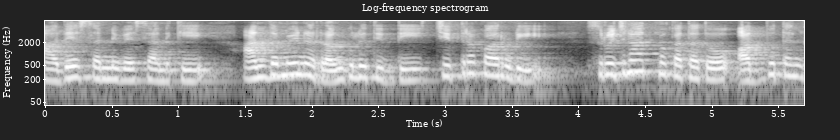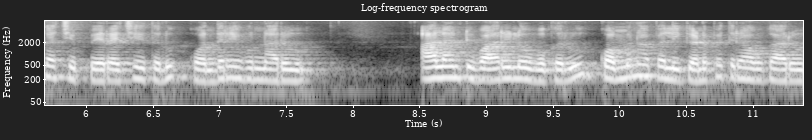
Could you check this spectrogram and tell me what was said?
అదే సన్నివేశానికి అందమైన రంగులు దిద్ది చిత్రకారుడి సృజనాత్మకతతో అద్భుతంగా చెప్పే రచయితలు కొందరే ఉన్నారు. అలాంటి వారిలో ఒకరు కొమ్మనాపల్లి గణపతిరావు గారు.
